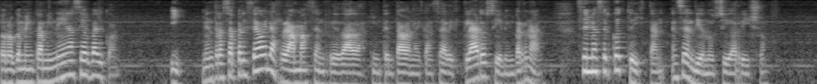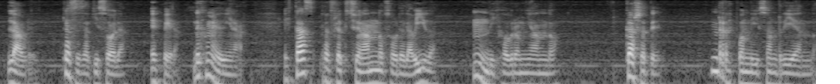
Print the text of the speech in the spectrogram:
por lo que me encaminé hacia el balcón. Y, mientras apreciaba las ramas enredadas que intentaban alcanzar el claro cielo invernal, se me acercó Tristan encendiendo un cigarrillo. Laurel, ¿Qué haces aquí sola? Espera, déjame adivinar. ¿Estás reflexionando sobre la vida? Mm, dijo bromeando. Cállate, respondí sonriendo.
